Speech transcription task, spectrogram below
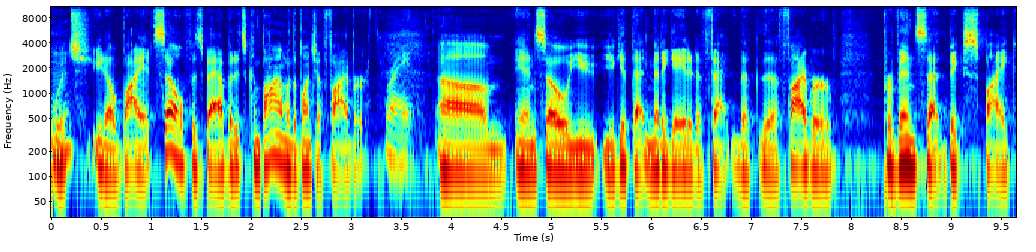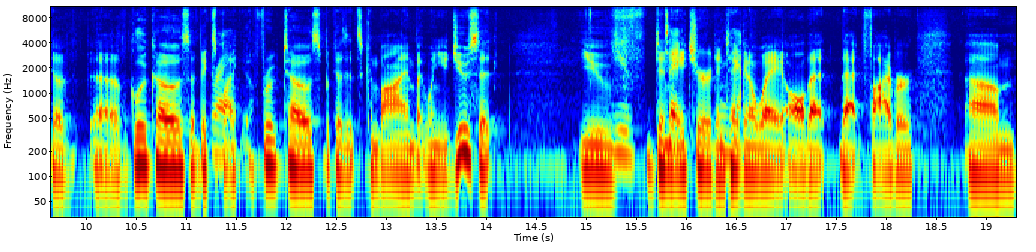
which you know by itself is bad, but it's combined with a bunch of fiber Right. um, and so you you get that mitigated effect. The the fiber prevents that big spike of, of glucose, a big Right. spike of fructose because it's combined. But when you juice it, you've, You've ta- denatured and taken yeah. away all that that fiber. Um,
